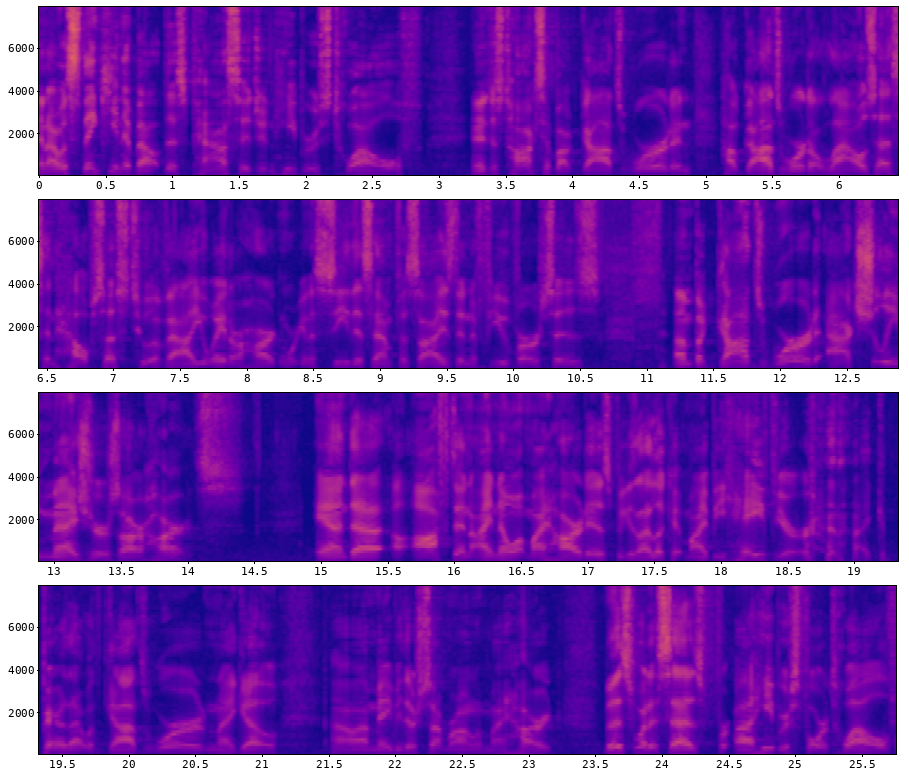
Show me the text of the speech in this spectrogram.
And I was thinking about this passage in Hebrews 12, and it just talks about God's word and how God's word allows us and helps us to evaluate our heart. And we're going to see this emphasized in a few verses. Um, but God's word actually measures our hearts. And uh, often I know what my heart is because I look at my behavior and I compare that with God's word and I go, uh, maybe there's something wrong with my heart. But this is what it says, for, uh, Hebrews 4.12.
